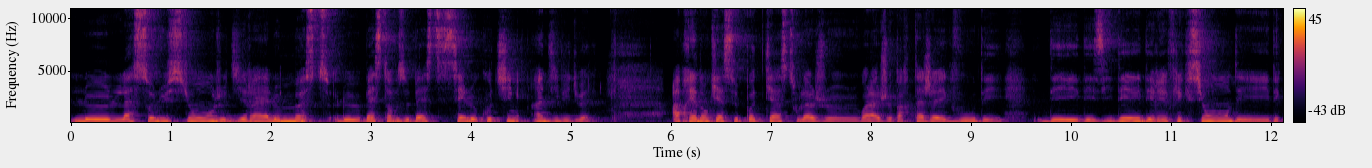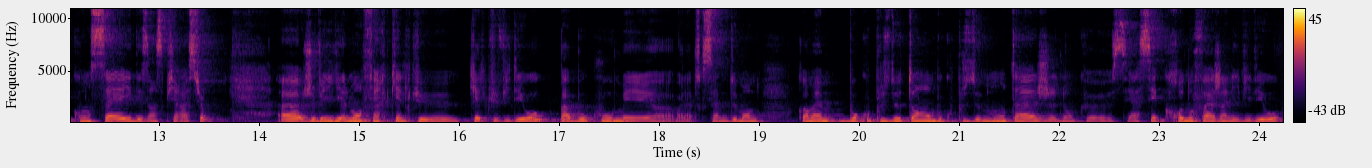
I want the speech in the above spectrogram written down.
le, la solution, je dirais, le must, le best of the best, c'est le coaching individuel. Après, donc il y a ce podcast où là, je, voilà, je partage avec vous des, des, des idées, des réflexions, des, des conseils, des inspirations. Euh, je vais également faire quelques, vidéos, pas beaucoup, mais euh, voilà, parce que ça me demande quand même beaucoup plus de temps, beaucoup plus de montage, donc euh, c'est assez chronophage hein, les vidéos.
